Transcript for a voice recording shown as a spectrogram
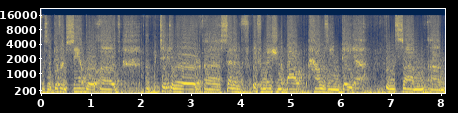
is a different sample of a particular uh, set of information about housing data in some, um,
